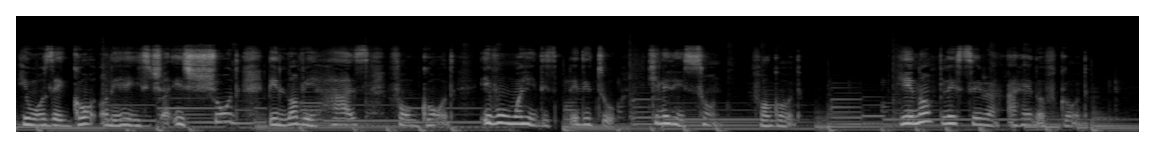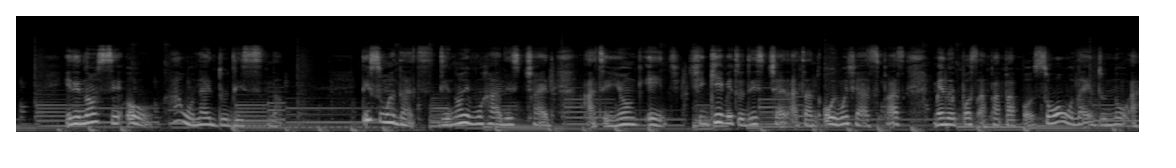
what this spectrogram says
He was a God on the earth. He showed the love he has for God, even when he displayed it to killing his son for God. He did not place Sarah ahead of God. He did not say, Oh, how will I do this now? This woman that did not even have this child at a young age, she gave it to this child at an old when she has passed menopause and papapause. So what will I do? No, ah,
